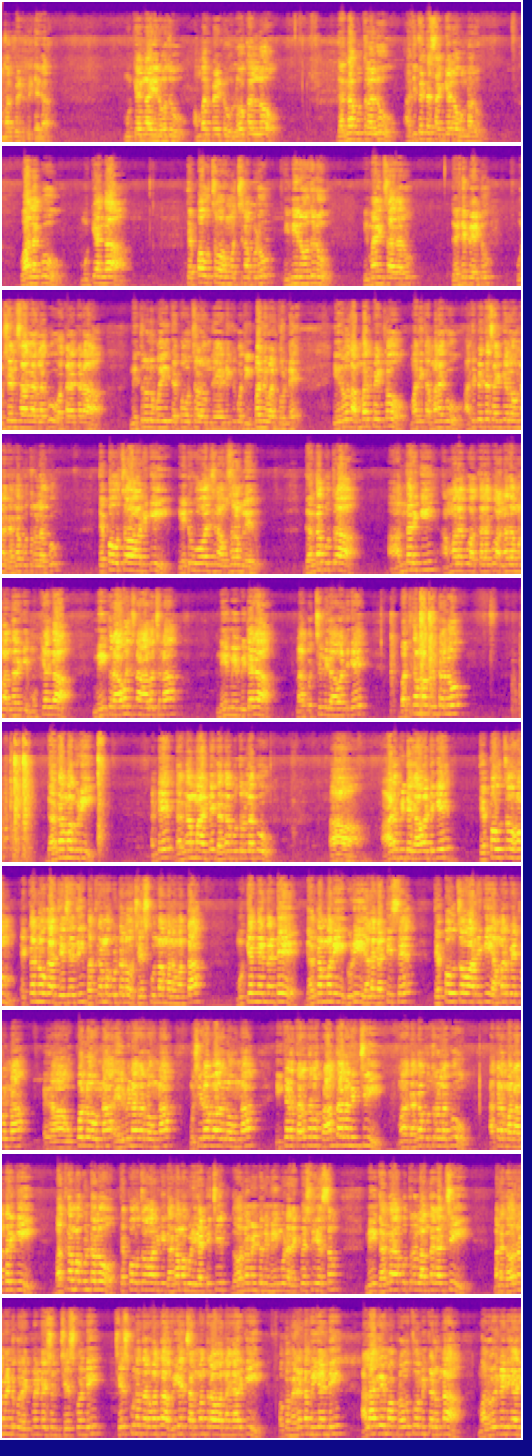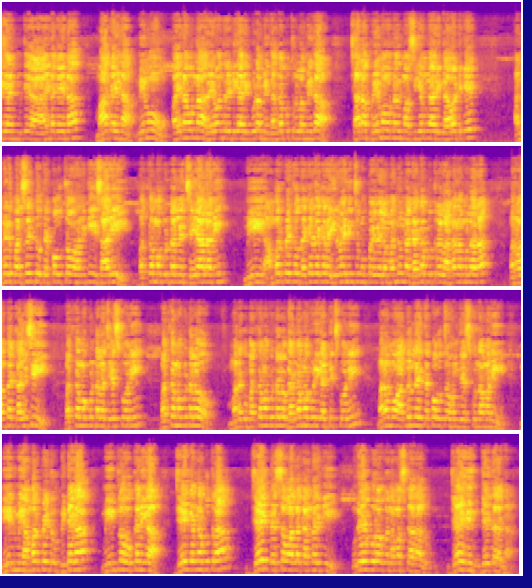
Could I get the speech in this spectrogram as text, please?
అంబర్పేట బిడ్డగా. ముఖ్యంగా ఈరోజు అంబర్పేట లోకల్లో గంగాపుత్రలు అతిపెద్ద సంఖ్యలో ఉన్నారు. వాళ్ళకు ముఖ్యంగా తెప్ప ఉత్సవం వచ్చినప్పుడు ఇన్ని రోజులు హిమాయన్ సాగరు గడ్డిపేటు హుసేన్ సాగర్లకు అక్కడక్కడ మిత్రులు పోయి తెప్ప ఉత్సవం చేయడానికి కొద్ది ఇబ్బంది పడుతుండే. ఈ రోజు అంబర్పేటలో మనకి మనకు అతిపెద్ద సంఖ్యలో ఉన్న గంగపుత్రులకు తెప్ప ఉత్సవానికి ఎటు పోవాల్సిన అవసరం లేదు. గంగపుత్ర అందరికీ అమ్మలకు అక్కలకు అన్నదమ్ములందరికీ ముఖ్యంగా మీకు రావాల్సిన ఆలోచన నేను మీ బిడ్డగా నాకు వచ్చింది కాబట్టి బతుకమ్మ గుంటలో గంగమ్మ గుడి అంటే గంగమ్మ అంటే గంగపుత్రులకు ఆడబిడ్డ కాబట్టి తెప్ప ఉత్సవం ఎక్కడనోగా చేసేది బతుకమ్మ గుంటలో చేసుకుందాం మనమంతా. ముఖ్యంగా ఏంటంటే గంగమ్మని గుడి ఎలా గట్టిస్తే తెప్ప ఉత్సవానికి అమ్మర్పేటలో ఉన్న ఉప్పల్లో ఉన్న ఎల్బీనగర్లో ఉన్న ముషీరాబాద్లో ఉన్న ఇక్కడ తరతర ప్రాంతాల నుంచి మా గంగపుత్రులకు అక్కడ మన అందరికీ బతుకమ్మ కుంటలో తెప్ప ఉత్సవానికి గంగమ్మ గుడి కట్టించి గవర్నమెంట్ని మేము కూడా రిక్వెస్ట్ చేస్తాం. మీ గంగాపుత్రులు అంతా కలిసి మన గవర్నమెంట్కు రికమెండేషన్ చేసుకోండి. చేసుకున్న తర్వాత విహెచ్ హనుమంతరావు అన్న గారికి ఒక మెరండం ఇవ్వండి అలాగే మా ప్రభుత్వం ఇక్కడ ఉన్న మా రోహిత్ రెడ్డి గారి ఆయనకైనా మాకైనా మేము పైన ఉన్న రేవంత్ రెడ్డి గారికి కూడా మీ గంగపుత్రుల మీద చాలా ప్రేమ ఉన్నది మా సీఎం గారికి కాబట్టి హండ్రెడ్ పర్సెంట్ తెప్ప ఉత్సవానికి ఈసారి బతుకమ్మ గుంటల్ని చేయాలని మీ అంబర్పేటలో దగ్గర దగ్గర ఇరవై నుంచి ముప్పై వేల మంది ఉన్న గంగపుత్రుల అన్నదమ్ములారా మనమంతా కలిసి బతుకమ్మ గుంటలు చేసుకొని బతుకమ్మ గుంటలో మనకు బతుకమ్మ గుంటలో గంగమ్మ గుడి కట్టించుకొని మనము అందులో తెప్ప ఉత్సవం చేసుకుందామని నేను మీ అంబర్పేట బిడ్డగా మీ ఇంట్లో ఒక్కనిగా జై గంగపుత్ర జై బెస్స వాళ్ళకి అందరికీ ఉదయపూర్వక నమస్కారాలు. జై హింద్ జై తెలంగాణ.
